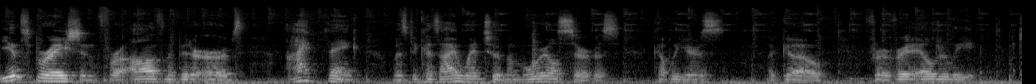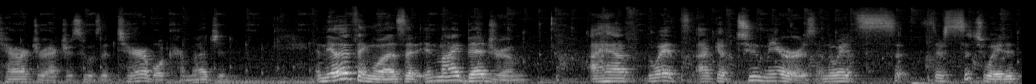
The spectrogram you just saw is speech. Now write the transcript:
The inspiration for Olive and the Bitter Herbs, I think, was because I went to a memorial service a couple years ago for a very elderly character actress who was a terrible curmudgeon. And the other thing was that in my bedroom, I have the way it's I've got two mirrors, and the way it's they're situated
